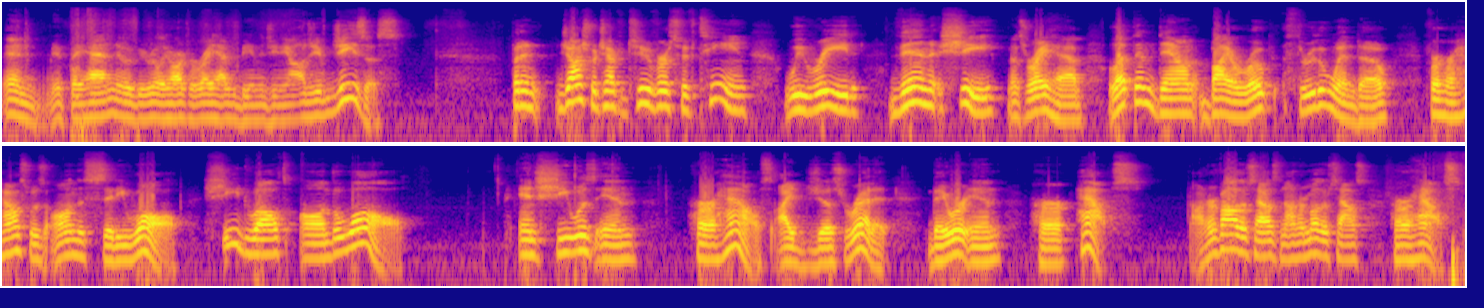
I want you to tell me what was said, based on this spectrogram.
And if they hadn't, it would be really hard for Rahab to be in the genealogy of Jesus. But in Joshua chapter 2, verse 15, we read, Then she, that's Rahab, let them down by a rope through the window, for her house was on the city wall. She dwelt on the wall, and she was in her house. I just read it. They were in her house. Not her father's house, not her mother's house, her house.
